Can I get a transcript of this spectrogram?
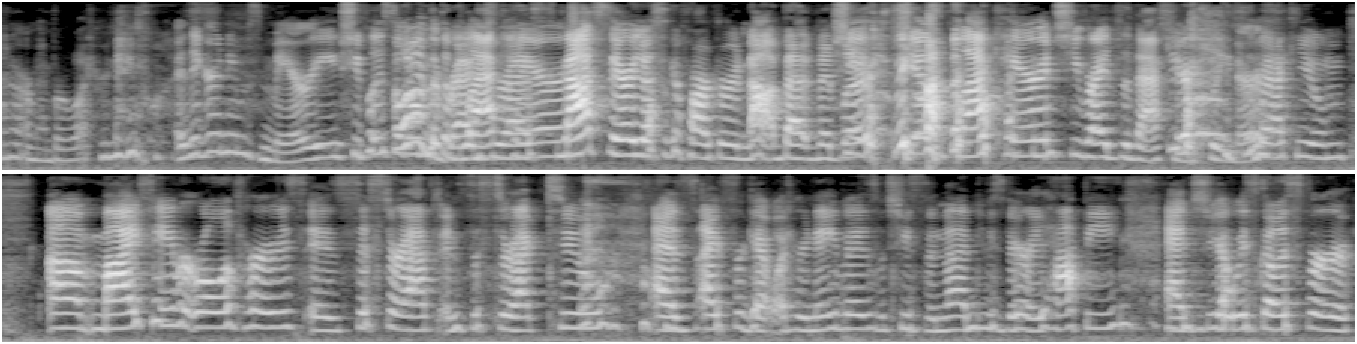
I don't remember what her name was. I think her name's Mary. She plays the, The one with the, the red black dress. hair. Not Sarah Jessica Parker. Not Bette she, Midler. she has black hair and she rides the vacuum She cleaner. Vacuum. Um, my favorite role of hers is Sister Act and Sister Act 2, as I forget what her name is, but she's the nun who's very happy, and she always goes for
